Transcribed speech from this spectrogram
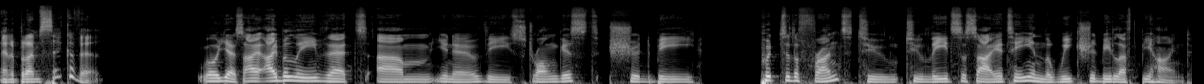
And but I'm sick of it. Well, yes, I, I believe that um, you know the strongest should be put to the front to to lead society, and the weak should be left behind.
